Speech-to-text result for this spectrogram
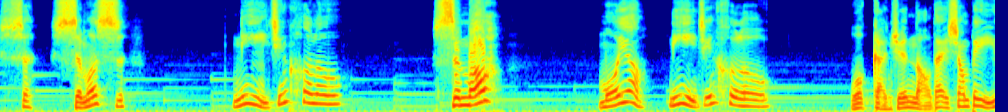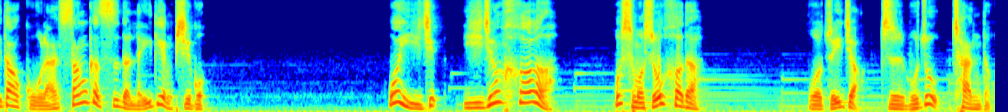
什什么是？你已经喝了哦。什么？魔药？你已经喝了哦。我感觉脑袋像被一道古兰桑克斯的雷电劈过。我已经已经喝了。我什么时候喝的？我嘴角止不住颤抖。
